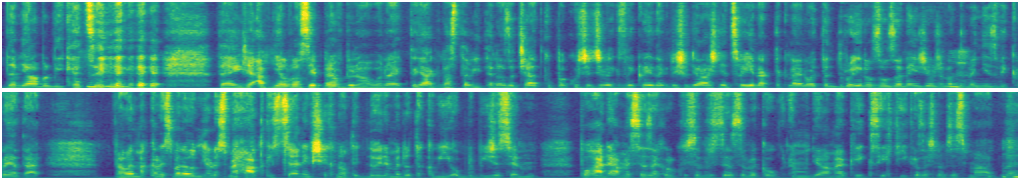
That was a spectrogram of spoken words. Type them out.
neměla blbý keci. Takže a měl vlastně pravdu, no, ono jak to nějak nastavíte na začátku, pak už je člověk zvyklý, tak když uděláš něco jinak, tak najednou je ten druhý rozhozený, že, jo, že na to hmm. není zvyklý a tak. Ale makali jsme to, měli jsme hádky, scény, všechno. Teď dojdeme do takový období, že se jenom pohádáme se, za chvilku se prostě na sebe koukneme, děláme jaký ksichtík a začneme se smát. Ne?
